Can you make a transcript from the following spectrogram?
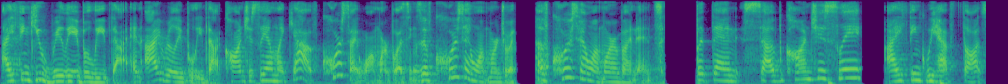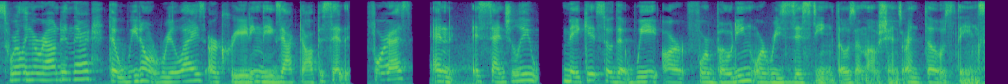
I think you really believe that. And I really believe that. Consciously, I'm like, yeah, of course I want more blessings. Of course I want more joy. Of course I want more abundance. But then subconsciously, I think we have thoughts swirling around in there that we don't realize are creating the exact opposite for us. And essentially, make it so that we are foreboding or resisting those emotions or those things.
